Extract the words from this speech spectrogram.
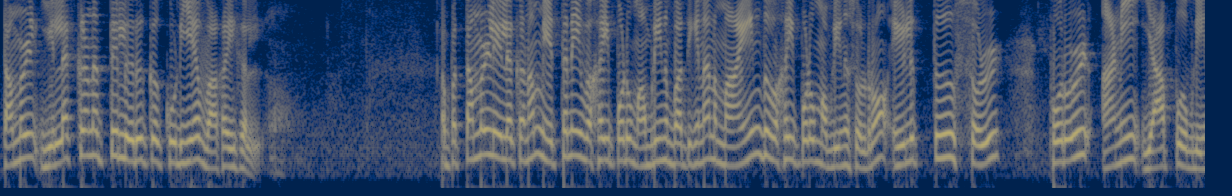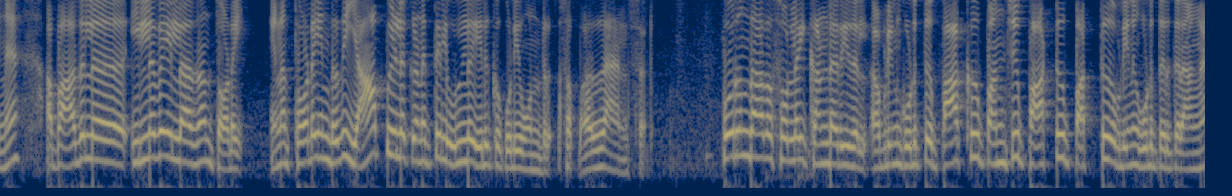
தமிழ் இலக்கணத்தில் இருக்கக்கூடிய வகைகள். அப்போ தமிழ் இலக்கணம் எத்தனை வகைப்படும் அப்படின்னு பார்த்தீங்கன்னா நம்ம ஐந்து வகைப்படும் அப்படின்னு சொல்கிறோம் எழுத்து சொல் பொருள் அணி யாப்பு அப்படின்னு. அப்போ அதில் இல்லவே இல்லாததான் தொடை. ஏன்னா தொடைன்றது யாப்பு இலக்கணத்தில் உள்ள இருக்கக்கூடிய ஒன்று. ஸோ அதுதான் ஆன்சர் பொருந்தாத சொல்லை கண்டறிதல் அப்படின்னு கொடுத்து பாக்கு பஞ்சு பாட்டு பத்து அப்படின்னு கொடுத்துருக்குறாங்க.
